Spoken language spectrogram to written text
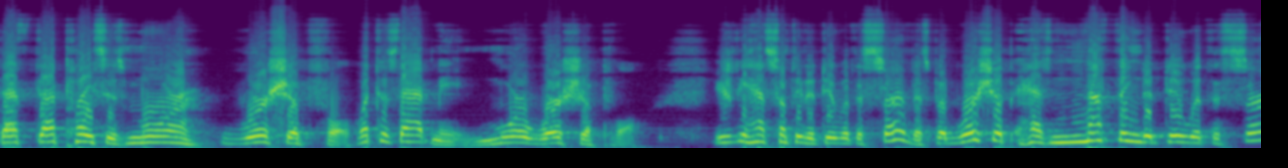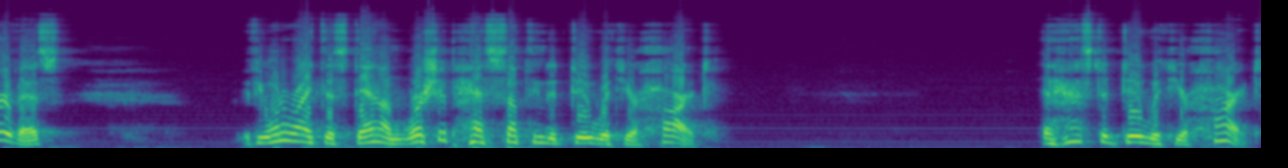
that, that place is more worshipful. What does that mean? More worshipful. Usually has something to do with the service, but worship has nothing to do with the service. If you want to write this down, worship has something to do with your heart. It has to do with your heart.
